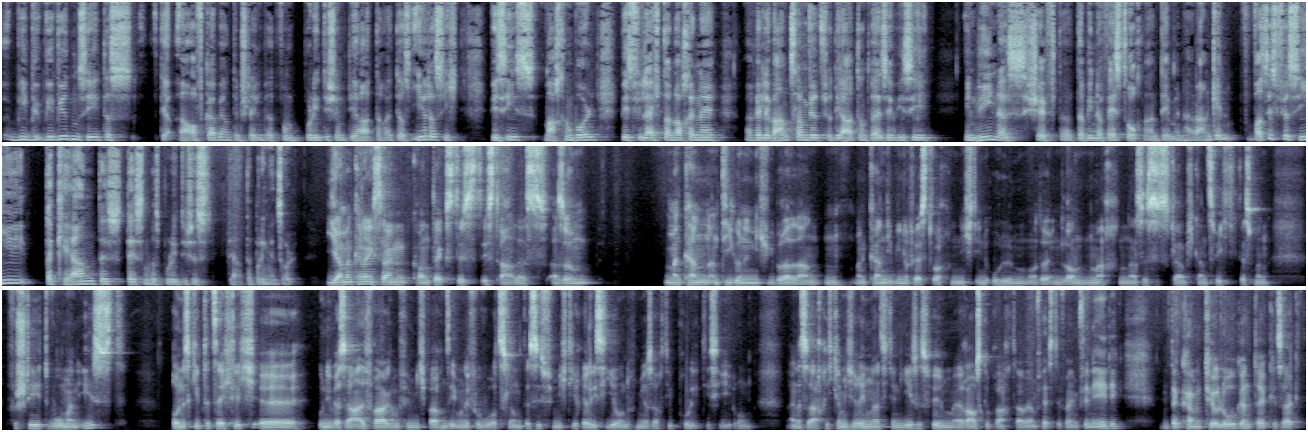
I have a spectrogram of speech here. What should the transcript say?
wie, wie würden Sie das, die Aufgabe und den Stellenwert von politischem Theater heute aus Ihrer Sicht, wie Sie es machen wollen, wie es vielleicht dann auch eine Relevanz haben wird für die Art und Weise, wie Sie in Wien als Chef der, der Wiener Festwochen an Themen herangehen. Was ist für Sie der Kern des, dessen, was politisches Theater bringen soll? Ja, man kann eigentlich sagen, Kontext ist, ist alles. Also man kann Antigone nicht überall landen. Man kann die Wiener Festwochen nicht in Ulm oder in London machen. Also es ist, glaube ich, ganz wichtig, dass man versteht, wo man ist. Und es gibt tatsächlich äh, Universalfragen, aber für mich brauchen sie immer eine Verwurzelung. Das ist für mich die Realisierung und für mich ist auch die Politisierung einer Sache. Ich kann mich erinnern, als ich den Jesus-Film äh, rausgebracht habe am Festival in Venedig. Und dann kam ein Theologe und der hat gesagt,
